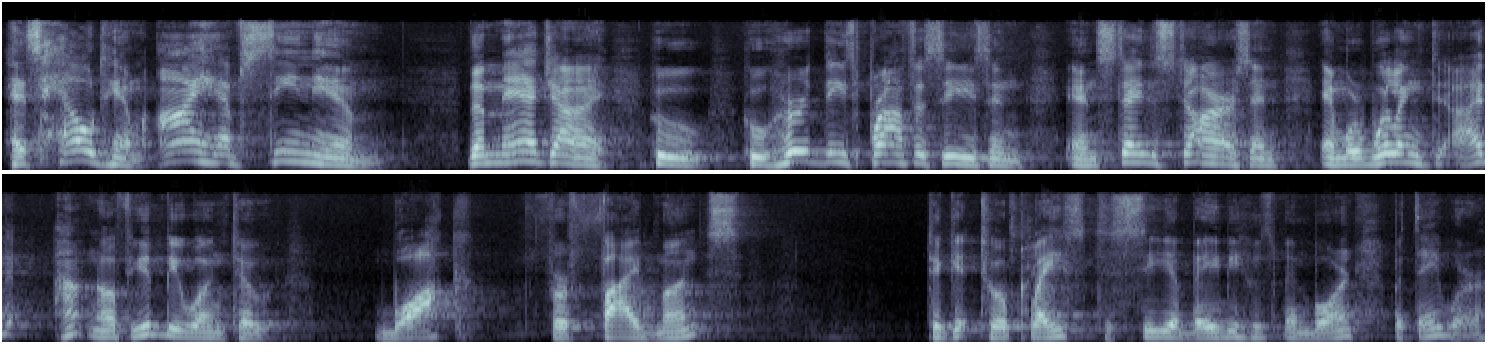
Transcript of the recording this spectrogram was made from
has held him. I have seen him. The Magi who, who heard these prophecies and, and studied the stars and, and were willing to, I, I don't know if you'd be willing to walk for five months to get to a place to see a baby who's been born, but they were.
